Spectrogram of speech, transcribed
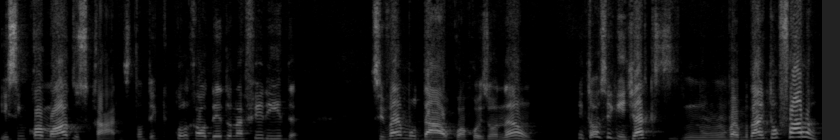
Isso incomoda os caras. Então tem que colocar o dedo na ferida. Se vai mudar alguma coisa ou não, então é o seguinte: já que não vai mudar, então fala.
